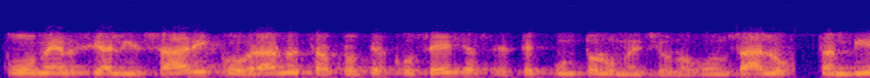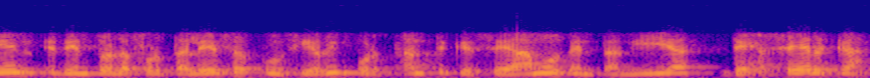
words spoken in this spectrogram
comercializar y cobrar nuestras propias cosechas, este punto lo mencionó Gonzalo. También dentro de las fortalezas considero importante que seamos ventanilla de acerca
